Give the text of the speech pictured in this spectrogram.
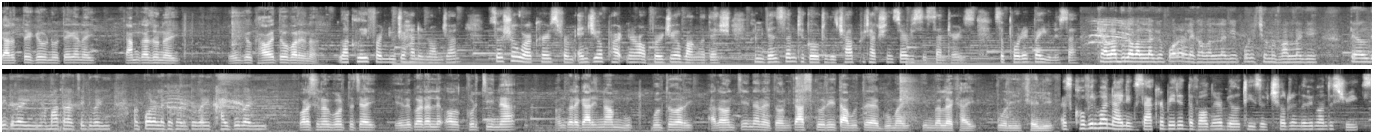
কারোর থেকে কেউ টেকা নাই, কাম কাজও নাই। এবং কেউ খাওয়াইতেও পারে না Luckily for Nurjahan and Ramjan, social workers from NGO partner Opergeo Bangladesh convinced them to go to the Child Protection Services centers supported by UNICEF. খেলাধুলা ভালো লাগে পড়ালেখা ভালো লাগে পরিচ্ছন্ন ভালো লাগে তেল দিতে পারি মাথা চাইতে পারি আর পড়ালেখা করতে পারি খাইতে পারি পড়াশোনা করতে চাই এনে কয়টা লে- অক্ষর অন কয়টা গাড়ির নাম বলতে পারি আর অন চিনা নাই তখন কাজ করি তাবুতে ঘুমাই তিন বেলা খাই খেলি As COVID 19 exacerbated the vulnerabilities of children living on the streets,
